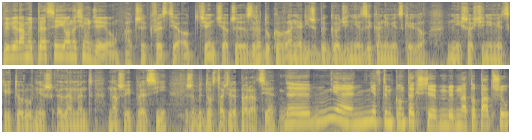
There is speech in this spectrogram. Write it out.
wywieramy presję i one się dzieją. A czy kwestia odcięcia, czy zredukowania liczby godzin języka niemieckiego mniejszości niemieckiej to również element naszej presji, żeby dostać reparacje? E, Nie, nie w tym kontekście bym na to patrzył.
